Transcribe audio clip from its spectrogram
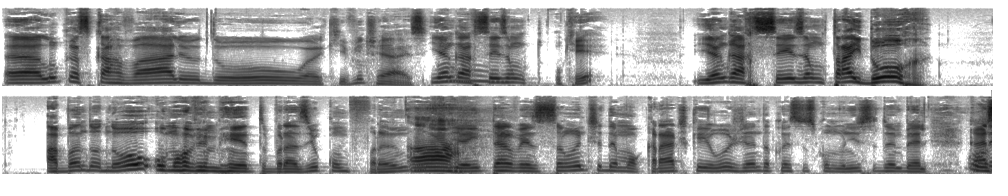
Ah, Lucas Carvalho doou aqui 20 reais. Ian Garcês é um. O quê? Ian Garcês é um traidor. Abandonou o movimento Brasil com frango Ah. e a intervenção antidemocrática e hoje anda com esses comunistas do MBL. Cara, Os-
